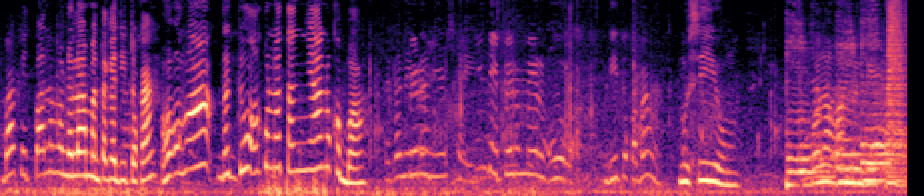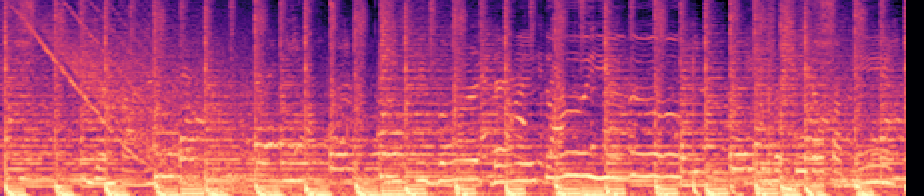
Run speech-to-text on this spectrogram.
Bakit? Paano mo nalaman? Taga dito ka? Oo nga, dadyo ako natanya. Ano ka ba? Taga pero, Hindi, pero meron. Oh, dito ka ba? Museum. Walang ano dito. Birthday to you. Happy birthday daw kami.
